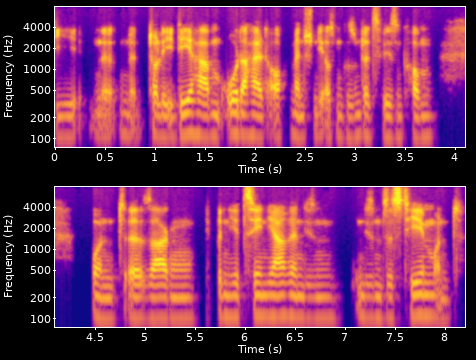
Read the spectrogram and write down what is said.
die eine, eine tolle Idee haben oder halt auch Menschen, die aus dem Gesundheitswesen kommen und äh, sagen, ich bin hier zehn Jahre in diesem, in diesem System und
